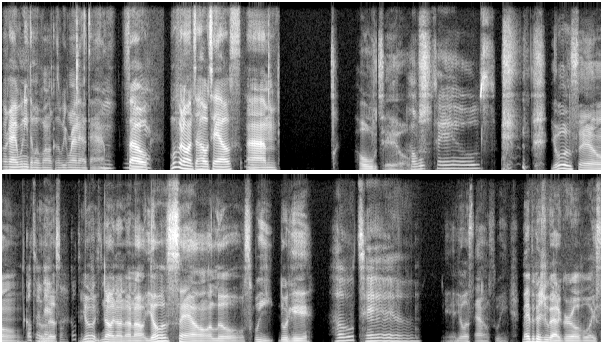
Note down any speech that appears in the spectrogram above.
Okay, we need to move on because we run out of time. Mm. So- Yeah. Moving on to hotels. Mm. Um, Hotels. Hotels. Yours sound. Go to the a next little- one. Go to the Your, next no, no, no, no. Yours sound a little sweet. Do it again. Hotel. Yeah, yours sound sweet. Maybe because you got a girl voice.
